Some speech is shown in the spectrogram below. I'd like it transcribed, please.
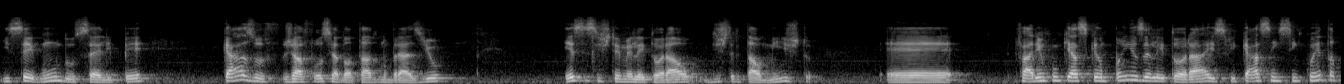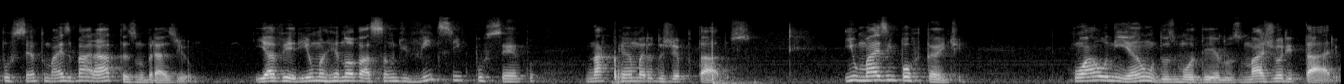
E segundo o CLP, Caso já fosse adotado no Brasil, esse sistema eleitoral distrital misto é, com que as campanhas eleitorais ficassem 50% mais baratas no Brasil e haveria uma renovação de 25% na Câmara dos Deputados. E o mais importante, com a união dos modelos majoritário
